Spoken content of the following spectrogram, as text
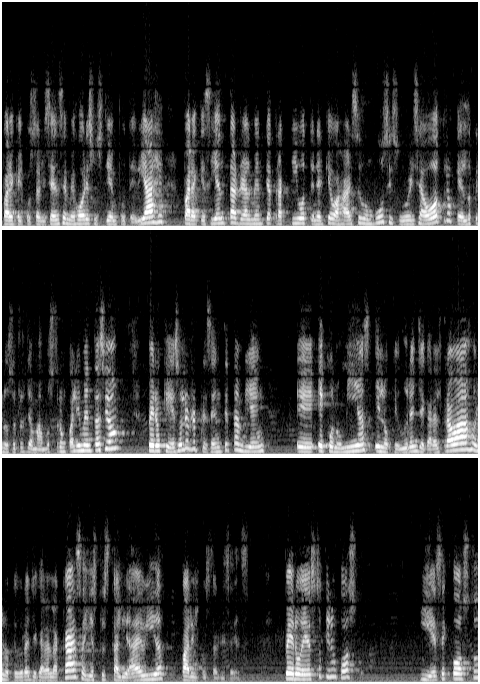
para que el costarricense mejore sus tiempos de viaje, para que sienta realmente atractivo tener que bajarse de un bus y subirse a otro, que es lo que nosotros llamamos troncoalimentación, pero que eso le represente también eh, economías en lo que dura en llegar al trabajo, en lo que dura llegar a la casa, y esto es calidad de vida para el costarricense. Pero esto tiene un costo, y ese costo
